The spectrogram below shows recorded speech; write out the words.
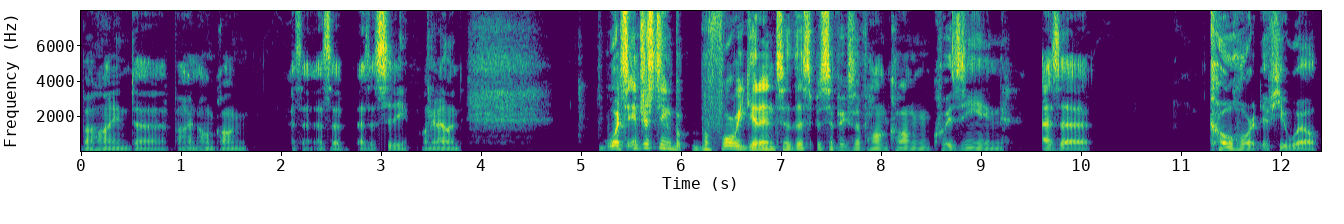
behind uh, behind Hong Kong as a as a as a city on the island. What's interesting b- before we get into the specifics of Hong Kong cuisine as a cohort, if you will,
